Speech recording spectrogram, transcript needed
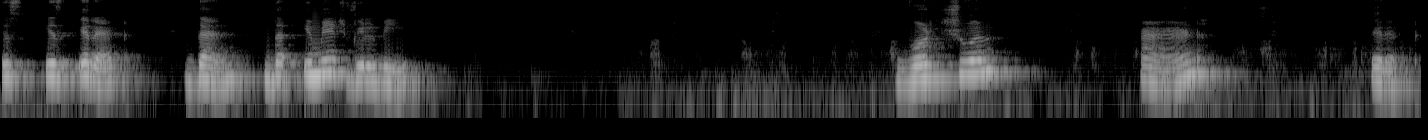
is, is erect then the image will be virtual and erect.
